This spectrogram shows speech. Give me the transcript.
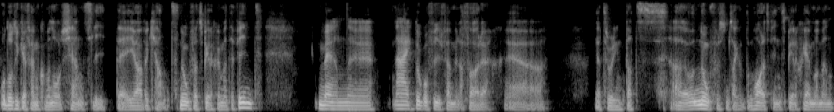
Och då tycker jag 5,0 känns lite i överkant. Nog för att spelschemat är fint men eh, nej, då går 4-5 före. Eh, jag tror inte att, alltså, nog för som sagt att de har ett fint spelschema men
